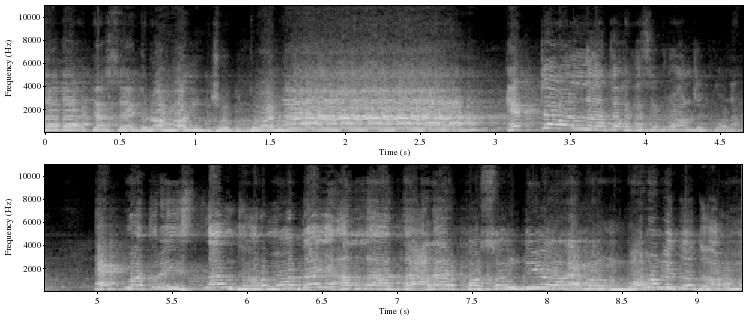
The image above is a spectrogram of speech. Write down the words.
তাআলার কাছে গ্রহণযোগ্য না। একটাও আল্লাহ তাআলার কাছে গ্রহণযোগ্য না। একমাত্র ইসলাম ধর্মটাই আল্লাহ তালার পছন্দীয় এবং মনোনীত ধর্ম,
